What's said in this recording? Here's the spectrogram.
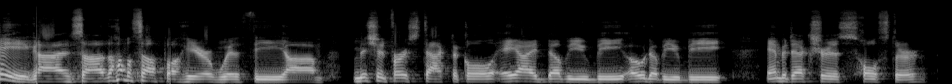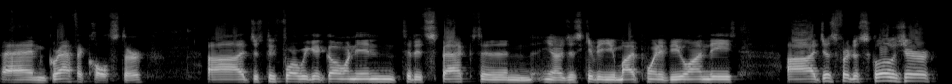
Hey guys, uh, the Humble Southpaw here with the um, Mission First Tactical AIWB OWB ambidextrous holster and graphic holster. Uh, just before we get going into the specs and you know just giving you my point of view on these, uh, just for disclosure,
